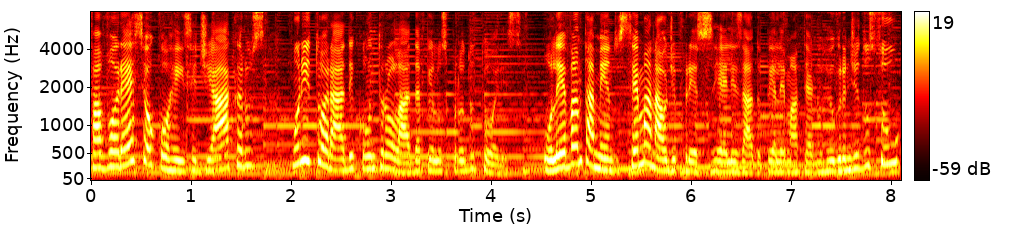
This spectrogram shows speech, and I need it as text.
favorece a ocorrência de ácaros, monitorada e controlada pelos produtores. O levantamento semanal de preços realizado pela Emater no Rio Grande do Sul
